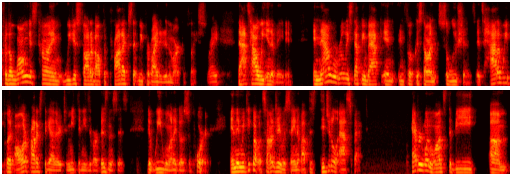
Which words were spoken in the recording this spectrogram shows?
For the longest time, we just thought about the products that we provided in the marketplace, right? That's how we innovated. And now we're really stepping back and, and focused on solutions. It's how do we put all our products together to meet the needs of our businesses that we want to go support. And then we think about what Sanjay was saying about this digital aspect. Everyone wants to be um,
